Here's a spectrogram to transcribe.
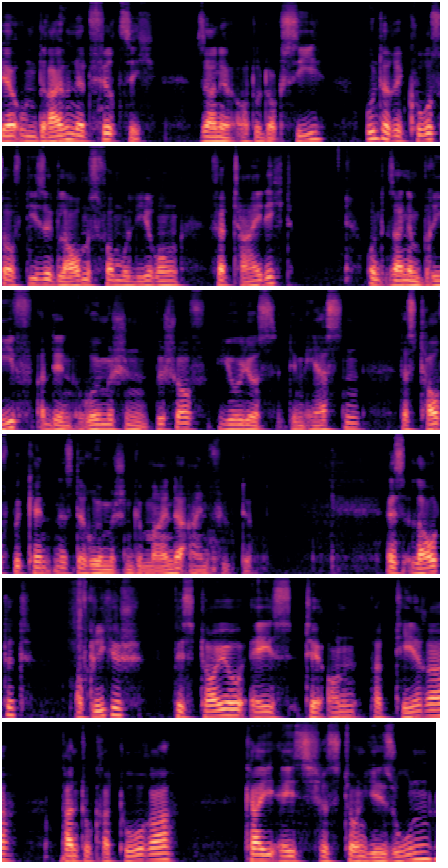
der um 340 seine Orthodoxie unter Rekurs auf diese Glaubensformulierung verteidigt und seinem Brief an den römischen Bischof Julius I. das Taufbekenntnis der römischen Gemeinde einfügte. Es lautet auf Griechisch Pistoio eis theon patera pantokratora kai eis Christon Jesun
